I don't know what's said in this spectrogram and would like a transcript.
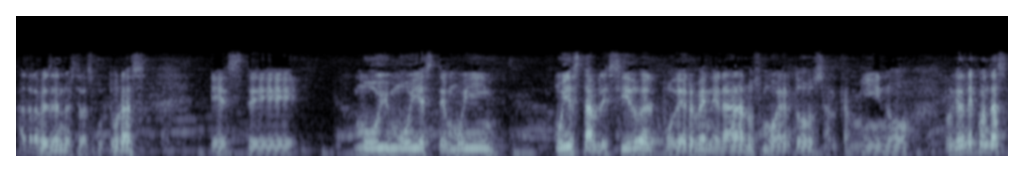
a través de nuestras culturas, este, muy, muy, este, muy, muy establecido el poder venerar a los muertos, al camino, porque de cuentas,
